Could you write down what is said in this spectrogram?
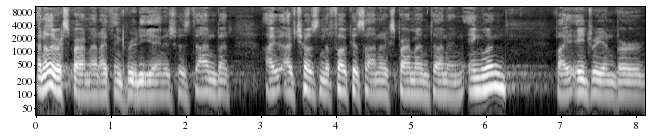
Another experiment I think Rudy Jaenisch has done, but I, have chosen to focus on an experiment done in England by Adrian Bird.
